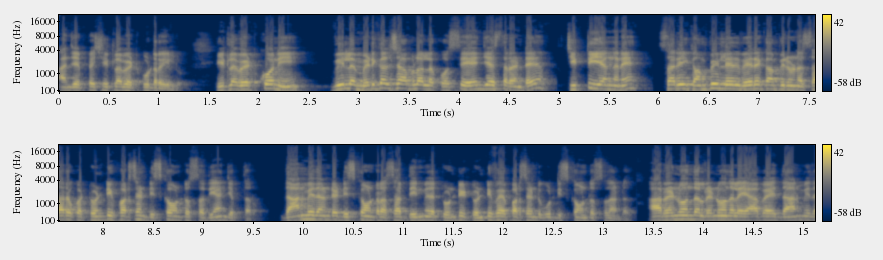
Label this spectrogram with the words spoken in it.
అని చెప్పేసి ఇట్లా పెట్టుకుంటారు వీళ్ళు. ఇట్లా పెట్టుకొని వీళ్ళ మెడికల్ షాపులలోకి వస్తే ఏం చేస్తారంటే చిట్టి ఇయ్యంగానే సార్ ఈ కంపెనీ లేదు వేరే కంపెనీ ఉన్నది సార్ ఒక ట్వంటీ పర్సెంట్ డిస్కౌంట్ వస్తుంది అని చెప్తారు. దాని మీద అంటే డిస్కౌంట్ రా సార్ దీని మీద ట్వంటీ ట్వంటీ ఫైవ్ పర్సెంట్ కూడా డిస్కౌంట్ వస్తుంది అంటారు ఆ రెండు వందల రెండు వందల యాభై దాని మీద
